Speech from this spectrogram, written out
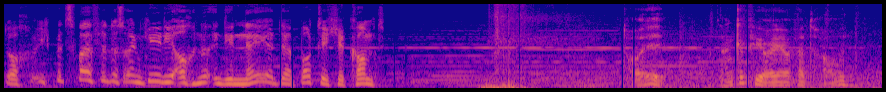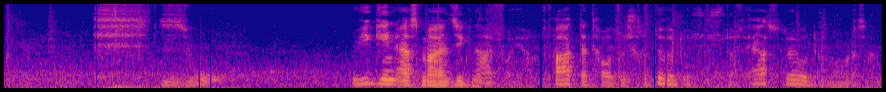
Doch ich bezweifle, dass ein Jedi auch nur in die Nähe der Bottiche kommt. Toll. Danke für euer Vertrauen. So. Wir gehen erstmal Signalfeuer. Fahrt der 1000 Schritte, das ist das erste und dann machen wir das andere.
